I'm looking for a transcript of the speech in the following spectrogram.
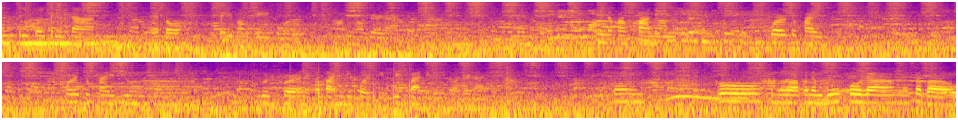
yung triple treat na ito, sa ibang table. Ang in-order natin. Ayan o. Pinaka-family. 4 to 5. 4 to 5 yung good for ano to, family 14. Big family yung order natin. Okay, go. Kumuha ko ng buko lang sabaw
